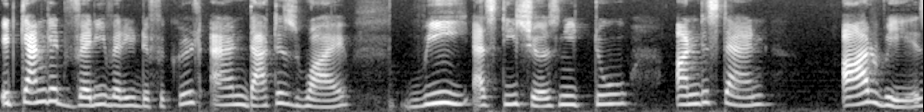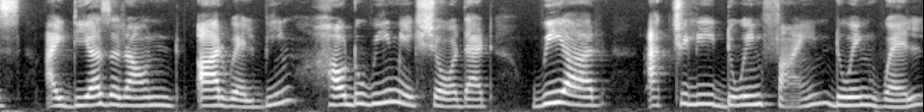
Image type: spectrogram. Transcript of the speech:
it can get very very difficult. And that is why we as teachers need to understand our ways ideas around our well-being how do we make sure that we are actually doing fine, doing well,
